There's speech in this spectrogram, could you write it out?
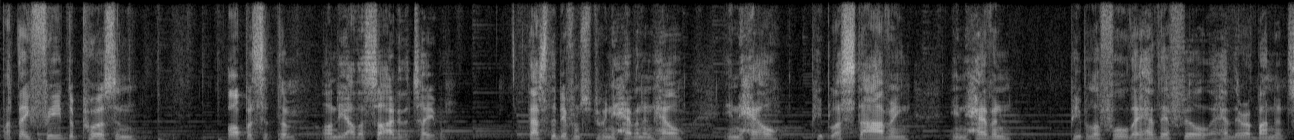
but they feed the person opposite them on the other side of the table. That's the difference between heaven and hell. In hell, people are starving. In heaven, people are full. They have their fill, they have their abundance.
